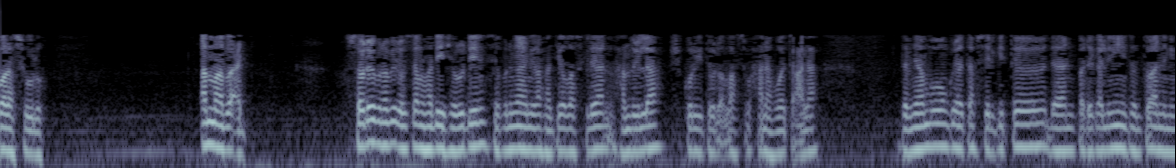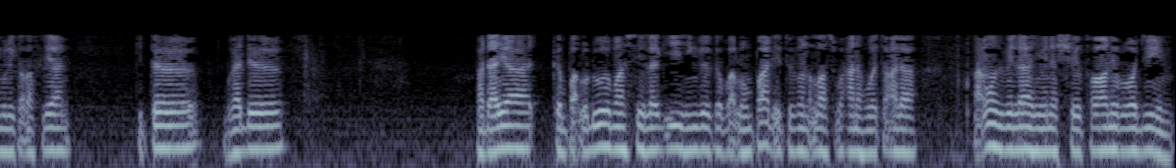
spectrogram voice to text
ورسوله. أما بعد Saudara Nabi Ustaz Hadi Syarudin Saya pendengar yang dirahmati Allah sekalian Alhamdulillah Syukur itu Allah Subhanahu Wa Taala. Kita menyambung kuliah tafsir kita Dan pada kali ini tuan-tuan yang dimulikkan Allah sekalian Kita berada Pada ayat ke-42 Masih lagi hingga ke-44 Itu firman Allah Subhanahu Wa Taala. A'udzu billahi minasyaitonir rajim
